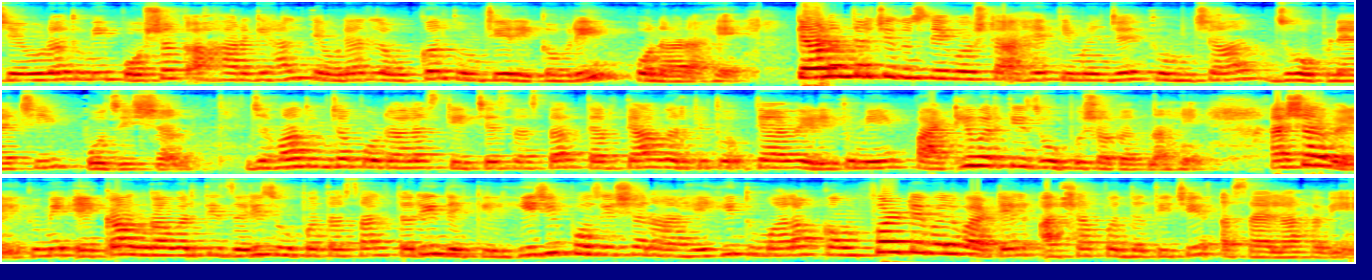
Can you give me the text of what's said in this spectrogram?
जेवढं तुम्ही पोषक आहार घ्याल तेवढ्या लवकर तुमची रिकव्हरी होणार आहे. त्यानंतरची दुसरी गोष्ट आहे ती म्हणजे तुमच्या झोपण्याची पोझिशन जेव्हा तुमच्या पोटाला स्टिचेस असतात तर त्यावरती त्यावेळी तुम्ही पाठीवरती झोपू शकत नाही. अशा वेळी तुम्ही एका अंगावरती जरी झोपत असाल तरी देखील ही जी पोझिशन आहे ही तुम्हाला कम्फर्टेबल वाटेल अशा पद्धतीची असायला हवी.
